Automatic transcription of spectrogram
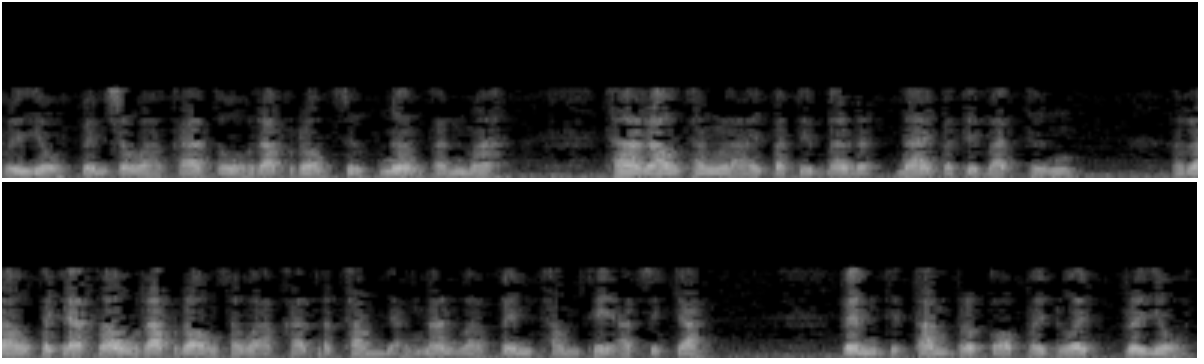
ประโยชน์เป็นสวากาโตรับรองสืบเนื่องกันมา ถ้าเราทั้งหลายปฏิบัติได้ปฏิบัติถึง เราก็จะต้องรับรองสวากาตธรรมอย่างนั้นว่าเป็นธรรมที่อัศจรรย์เป็นธรรมประกอบไปด้วยประโยชน์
